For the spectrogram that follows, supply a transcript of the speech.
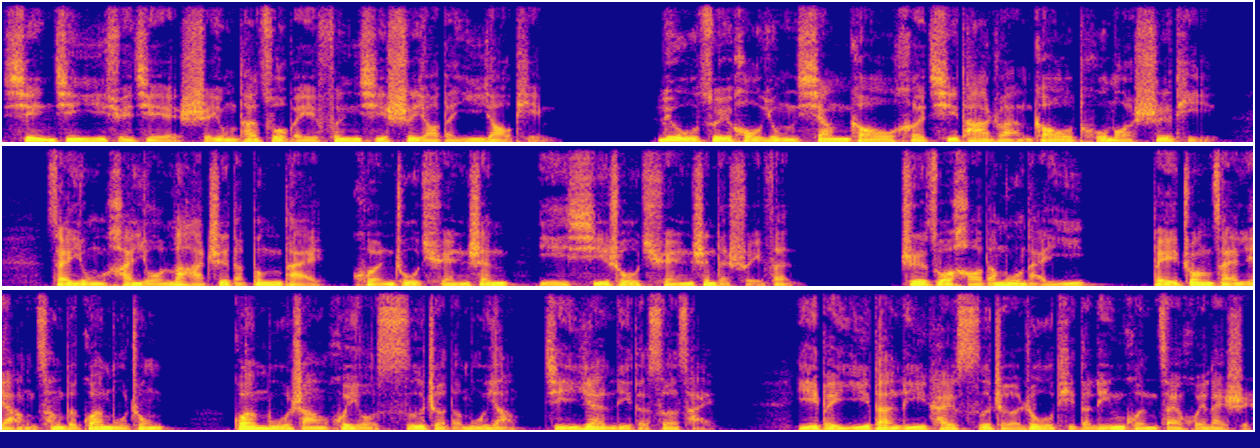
现今医学界使用它作为分析试药的医药品。六，最后用香膏和其他软膏涂抹尸体，再用含有蜡质的绷带捆住全身，以吸收全身的水分。制作好的木乃伊被装在两层的棺木中，棺木上会有死者的模样及艳丽的色彩，以备一旦离开死者肉体的灵魂再回来时，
